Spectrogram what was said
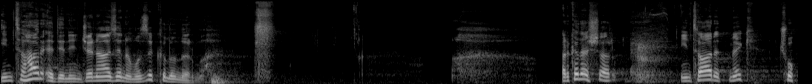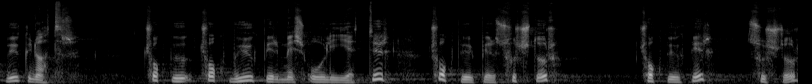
İntihar edenin cenaze namazı kılınır mı? Arkadaşlar, intihar etmek çok büyük günahtır. Çok büyük, çok büyük bir mesuliyettir. Çok büyük bir suçtur. Çok büyük bir suçtur.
